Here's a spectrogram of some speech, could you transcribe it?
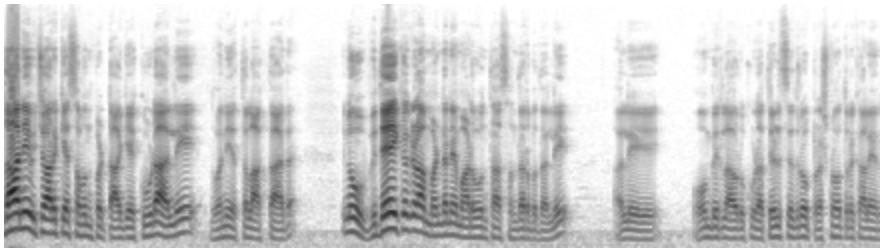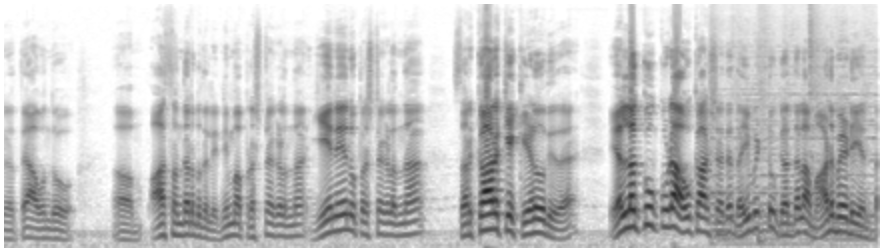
ಅದಾನಿ ವಿಚಾರಕ್ಕೆ ಸಂಬಂಧಪಟ್ಟ ಹಾಗೆ ಕೂಡ ಅಲ್ಲಿ ಧ್ವನಿ ಎತ್ತಲಾಗ್ತಾ ಇದೆ. ಇನ್ನು ವಿಧೇಯಕಗಳ ಮಂಡನೆ ಮಾಡುವಂಥ ಸಂದರ್ಭದಲ್ಲಿ ಅಲ್ಲಿ ಓಂ ಬಿರ್ಲಾ ಅವರು ಕೂಡ ತಿಳಿಸಿದ್ರು. ಪ್ರಶ್ನೋತ್ತರ ಕಾಲ ಏನಿರುತ್ತೆ, ಆ ಒಂದು ಆ, ಸಂದರ್ಭದಲ್ಲಿ ನಿಮ್ಮ ಪ್ರಶ್ನೆಗಳನ್ನು ಏನೇನು ಪ್ರಶ್ನೆಗಳನ್ನು ಸರ್ಕಾರಕ್ಕೆ ಕೇಳೋದಿದೆ ಎಲ್ಲಕ್ಕೂ ಕೂಡ ಅವಕಾಶ ಇದೆ. ದಯವಿಟ್ಟು ಗದ್ದಲ ಮಾಡಬೇಡಿ ಅಂತ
